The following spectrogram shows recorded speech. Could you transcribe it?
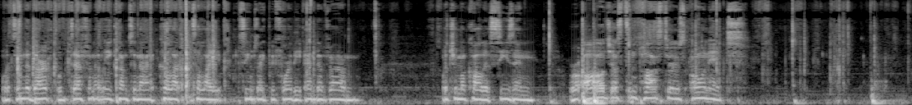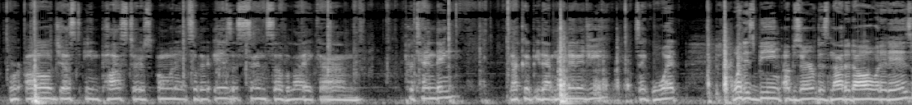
What's in the dark will definitely come tonight to light. Seems like before the end of um, what you call it season. We're all just imposters. Own it. We're all just imposters. on it. So there is a sense of like um, pretending. That could be that moon energy. It's like what what is being observed is not at all what it is,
